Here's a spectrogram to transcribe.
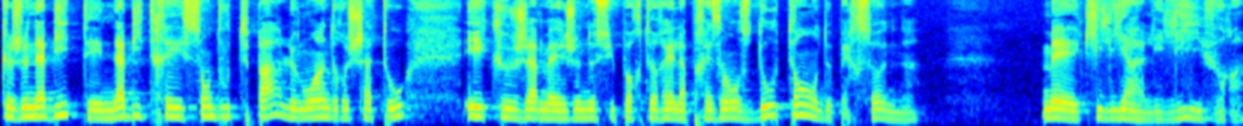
Que je n'habite et n'habiterai sans doute pas le moindre château, et que jamais je ne supporterai la présence d'autant de personnes mais qu'il y a les livres.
